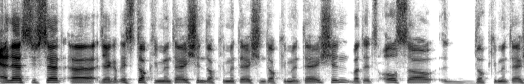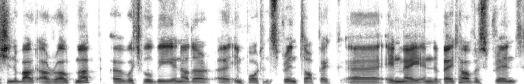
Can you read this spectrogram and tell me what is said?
and as you said, uh, Jakob, it's documentation, documentation, documentation, but it's also documentation about our roadmap, uh, which will be another uh, important sprint topic uh, in May in the Beethoven sprint.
